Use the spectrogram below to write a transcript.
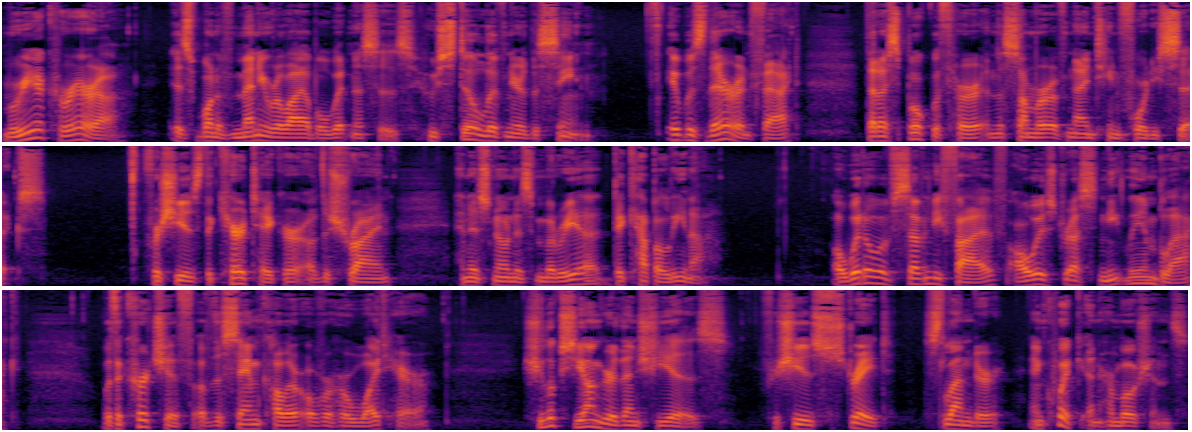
Maria Carreira is one of many reliable witnesses who still live near the scene. It was there, in fact, that I spoke with her in the summer of 1946, for she is the caretaker of the shrine and is known as Maria da Capelinha. A widow of 75, always dressed neatly in black, with a kerchief of the same color over her white hair, she looks younger than she is, for she is straight, slender, and quick in her motions.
